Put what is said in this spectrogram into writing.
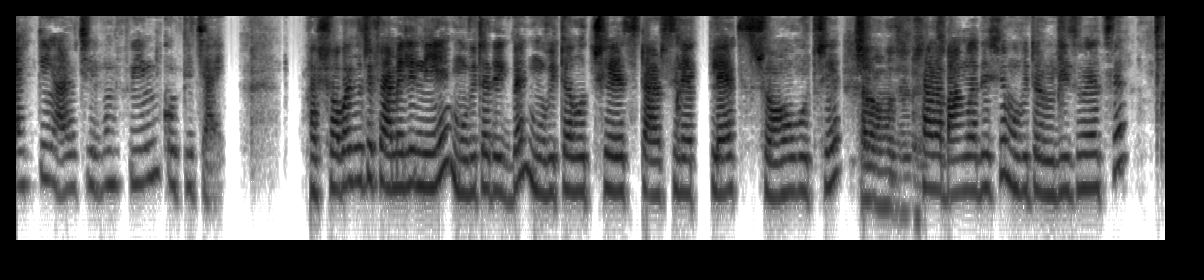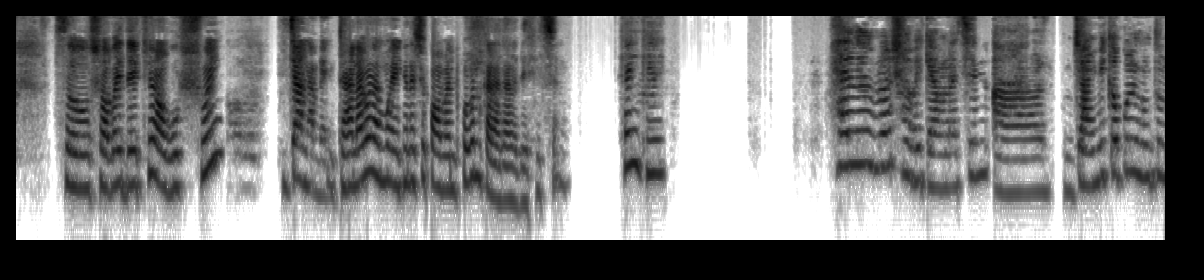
অ্যাক্টিং আর হচ্ছে এরকম ফিল্ম করতে চাই আর সবাই হচ্ছে ফ্যামিলি নিয়ে মুভিটা দেখবেন। মুভিটা হচ্ছে স্টার সিনেপ্লেক্স সহ হচ্ছে সারা বাংলাদেশে। মুভিটা রিলিজ হয়েছে। সো সবাই দেখে অবশ্যই জানাবেন। জানাবেন এবং এখানে এসে কমেন্ট করবেন কারা কারা দেখেছেন। থ্যাংক ইউ হ্যালো এভরিওয়ান, সবাই কেমন আছেন? আর জাহ্নবী কাপুরের নতুন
